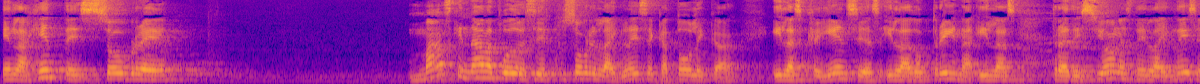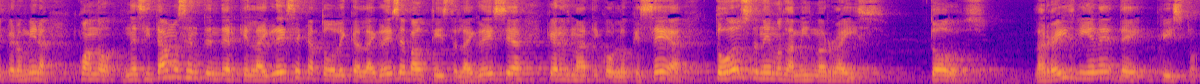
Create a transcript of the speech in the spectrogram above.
en la gente sobre más que nada puedo decir sobre la iglesia católica y las creencias y la doctrina y las tradiciones de la iglesia. Pero mira, cuando necesitamos entender que la iglesia católica, la iglesia bautista, la iglesia carismática lo que sea, todos tenemos la misma raíz. Todos. La raíz viene de Cristo.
